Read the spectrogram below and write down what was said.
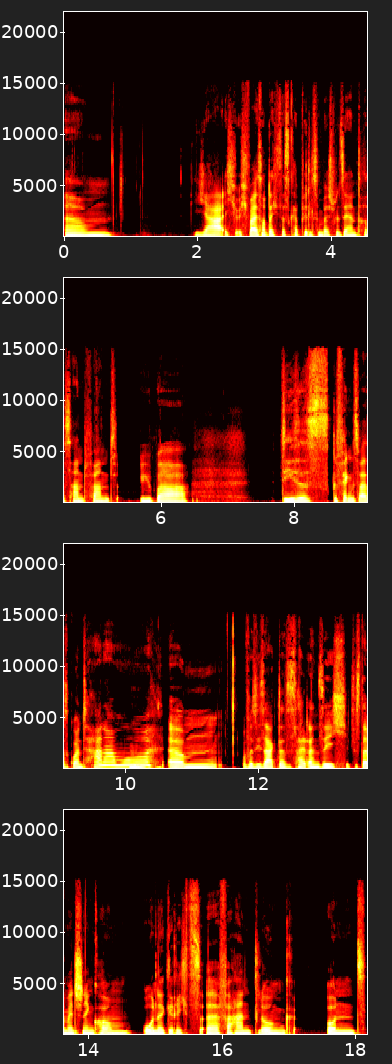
Ähm, ja, ich, ich weiß noch, dass ich das Kapitel zum Beispiel sehr interessant fand über dieses Gefängnis war das Guantanamo, mhm. ähm, wo sie sagt, dass es halt an sich, dass da Menschen hinkommen ohne Gerichtsverhandlung äh, und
